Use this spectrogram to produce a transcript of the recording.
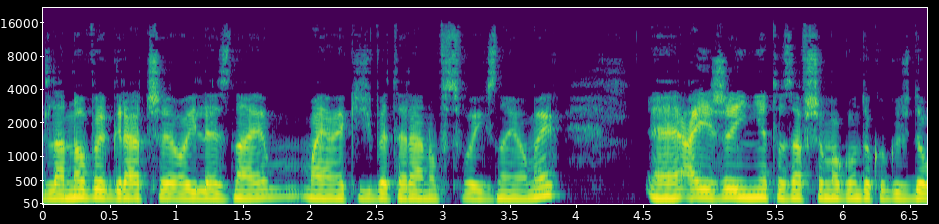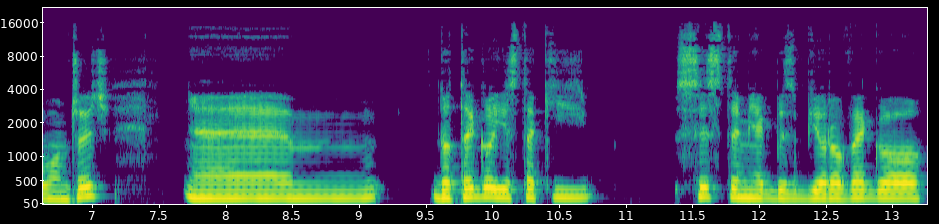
dla nowych graczy, o ile znają, mają jakichś weteranów swoich znajomych, a jeżeli nie, to zawsze mogą do kogoś dołączyć. Do tego jest taki system jakby zbiorowego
